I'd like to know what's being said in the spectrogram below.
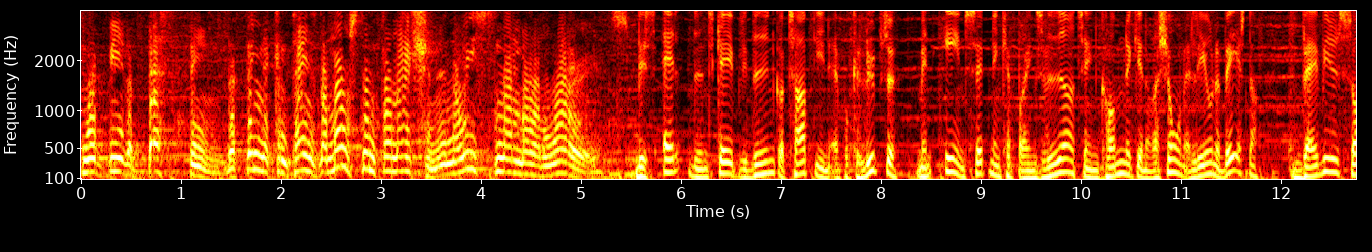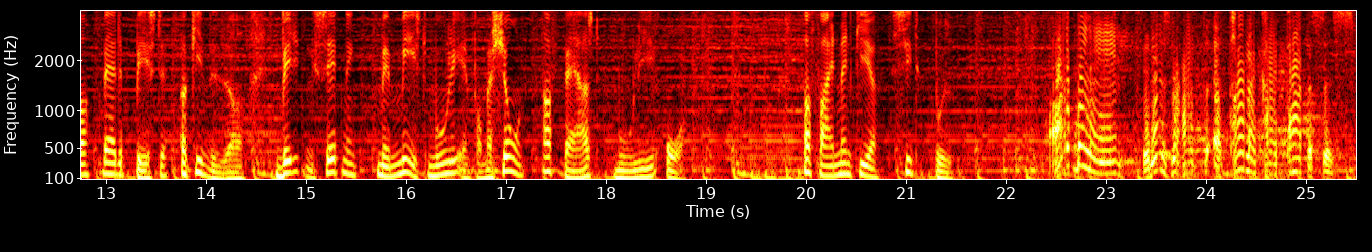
would be the best thing, the thing that contains the most information in the least number of words? Hvis al videnskabelig viden går tabt i en apokalypse, men en sætning kan bringes videre til en kommende generation af levende væsener, hvad vil så være det bedste at give videre? Hvilken sætning med mest mulig information og færrest mulige ord? Og Feynman giver sit bud. I believe it is the at- atomic hypothesis,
